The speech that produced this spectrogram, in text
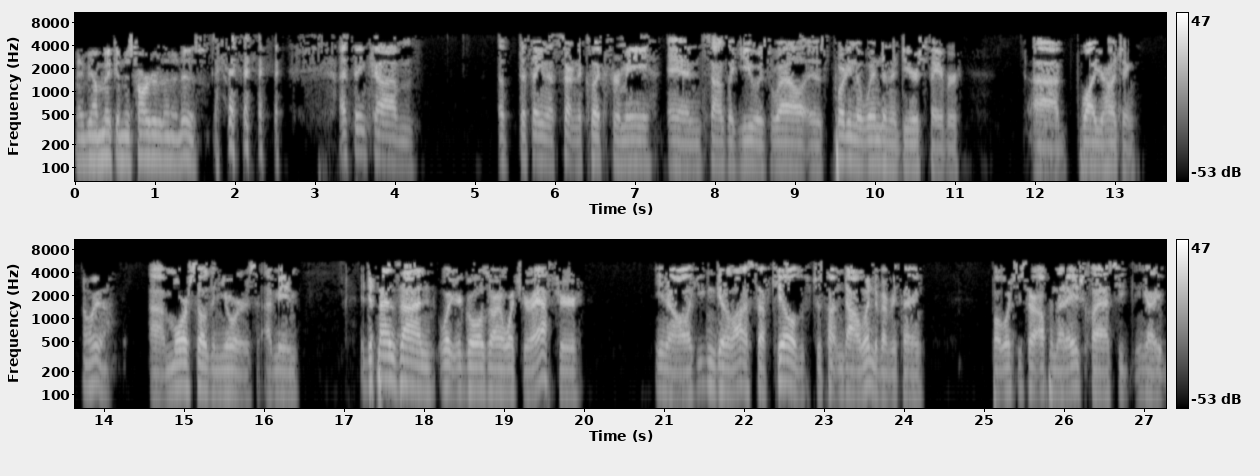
maybe I'm making this harder than it is. I think um, uh, the thing that's starting to click for me, and sounds like you as well, is putting the wind in the deer's favor uh, while you're hunting. Oh yeah. Uh, more so than yours. I mean, it depends on what your goals are and what you're after. You know, like you can get a lot of stuff killed just hunting downwind of everything. But once you start up in that age class, you, you gotta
